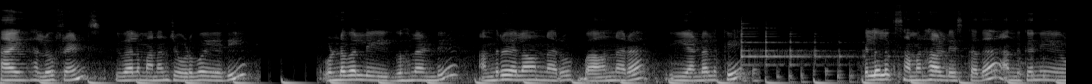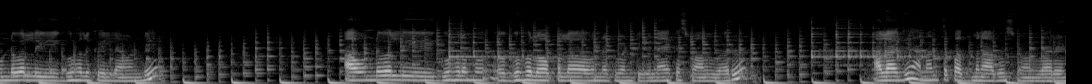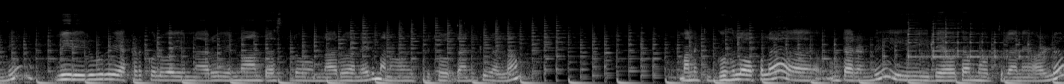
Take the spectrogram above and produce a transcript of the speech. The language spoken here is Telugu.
Hi hello friends. ఇవాళ మనం చూడబోయేది ఉండవల్లి గుహలండి. అందరూ ఎలా ఉన్నారు? బాగున్నారా? ఈ ఎండలకి? పిల్లలకు సమ్మర్ హాలిడేస్ కదా అందుకని ఉండవల్లి గుహలకు వెళ్ళామండి. ఆ ఉండవల్లి గుహల గుహ లోపల ఉన్నటువంటి వినాయక స్వామి వారు అలాగే అనంత పద్మనాభ స్వామి వారండి. వీరిరువురు ఎక్కడ కొలువై ఉన్నారు? ఎన్నో అంతస్తులో ఉన్నారు? అనేది మనం ఇప్పుడు చూడడానికి వెళ్దాం. మనకి గుహ లోపల ఉంటారండి ఈ దేవతామూర్తులు అనేవాళ్ళు.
